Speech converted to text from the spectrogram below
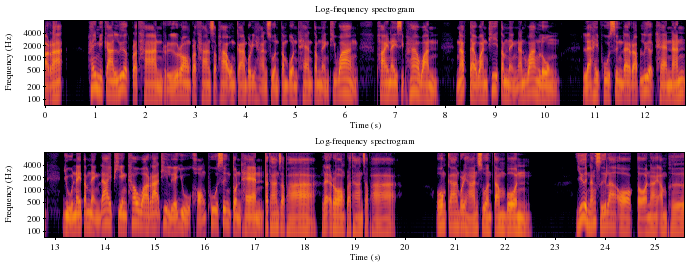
าระ ให้มีการเลือกประธานหรือรองประธานสภาองค์การบริหารส่วนตำบลแทนตำแหน่งที่ว่าง ภายใน 15 วัน นับแต่วันที่ตำแหน่งนั้นว่างลง และให้ผู้ซึ่งได้รับเลือกแทนนั้น อยู่ในตำแหน่งได้เพียงเท่าวาระที่เหลืออยู่ของผู้ซึ่งตนแทน ประธานสภาและรองประธานสภา องค์การบริหารส่วนตำบล ยื่นหนังสือลาออกต่อนายอำเภอ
